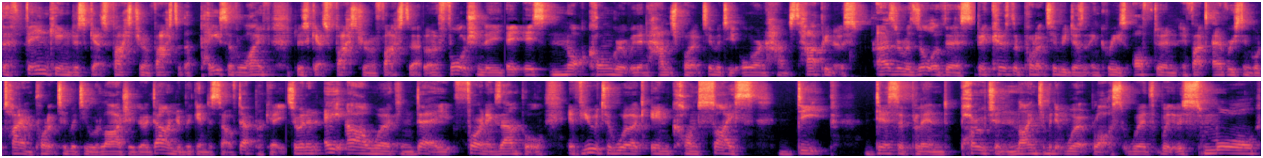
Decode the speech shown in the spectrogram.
the thinking just gets faster and faster. The pace of life just gets faster and faster. But unfortunately, it's not congruent with enhanced productivity or enhanced happiness. As a result of this, because the productivity doesn't increase often, in fact, every single time productivity would largely go down, you begin to self deprecate. So, in an eight hour working day, for an example, if you were to work in concise, deep, disciplined, potent 90 minute work blocks with, with small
